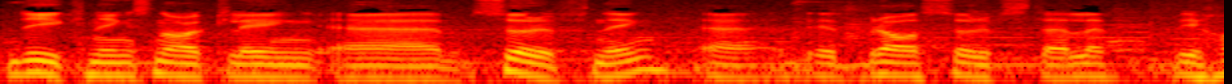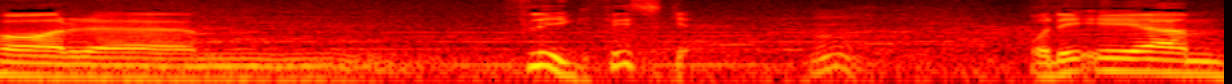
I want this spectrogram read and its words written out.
dykning, snorkling, eh, surfning. Det är ett bra surfställe. Vi har ehm, flygfiske. Mm. Och det är ehm,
